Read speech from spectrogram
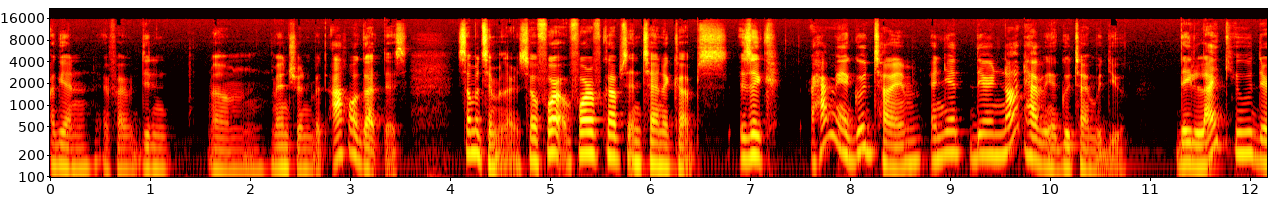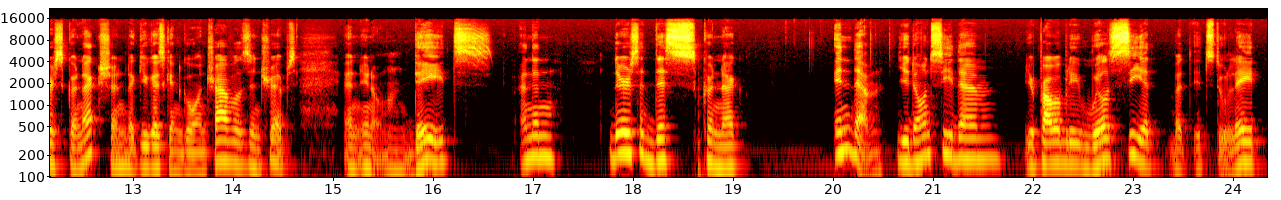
again. If I didn't um, mention, but Aqua got this, somewhat similar. So four four of cups and ten of cups is like having a good time, and yet they're not having a good time with you. They like you. There's connection. Like you guys can go on travels and trips, and you know dates, and then there's a disconnect in them. You don't see them. You probably will see it, but it's too late.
